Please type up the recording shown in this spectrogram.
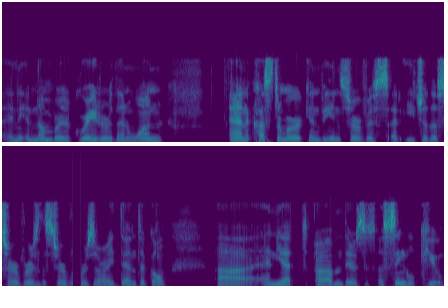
any a number greater than one, and a customer can be in service at each of the servers. The servers are identical, uh, and yet um, there's a single queue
